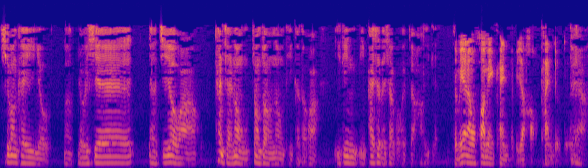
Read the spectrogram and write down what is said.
希望可以有呃有一些呃肌肉啊，看起来那种壮壮的那种体格的话，一定你拍摄的效果会比较好一点。怎么样让画面看起来比较好看，就对。对啊，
